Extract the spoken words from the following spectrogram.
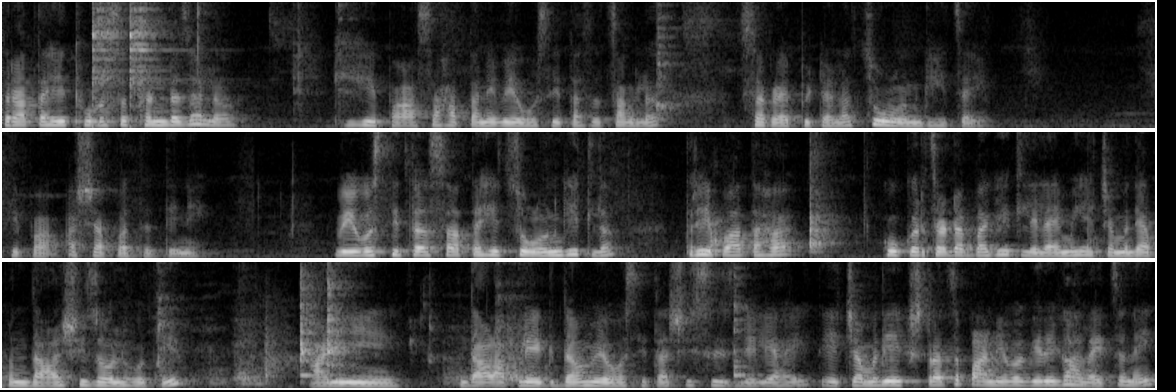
तर आता हे थोडंसं थंड झालं की हे पहा असं हाताने व्यवस्थित असं चांगलं सगळ्या पिठाला चोळून घ्यायचं आहे हे पहा अशा पद्धतीने. व्यवस्थित असं आता हे चोळून घेतलं. तर हे पहा आता हा कुकरचा डब्बा घेतलेला आहे मी. ह्याच्यामध्ये आपण डाळ शिजवले होते. आणि डाळ आपली एकदम व्यवस्थित अशी शिजलेली आहे. याच्यामध्ये एक्स्ट्राचं पाणी वगैरे घालायचं नाही.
